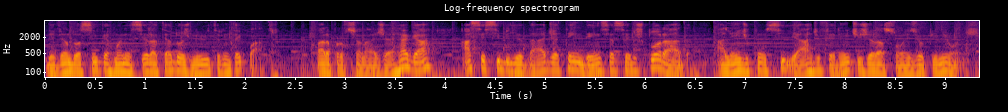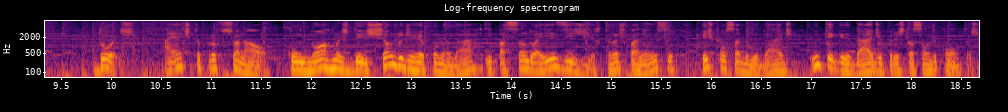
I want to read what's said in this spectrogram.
devendo assim permanecer até 2034. Para profissionais de RH, acessibilidade é tendência a ser explorada, além de conciliar diferentes gerações e opiniões. 2. A ética profissional, com normas deixando de recomendar e passando a exigir transparência, responsabilidade, integridade e prestação de contas,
